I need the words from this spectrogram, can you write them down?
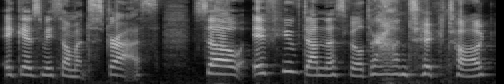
it gives me so much stress. So, if you've done this filter on TikTok,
